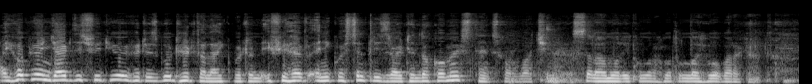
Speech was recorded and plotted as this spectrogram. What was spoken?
I hope you enjoyed this video. If it is good hit the like button. If you have any question please write in the comments. Thanks for watching. Assalamu alaikum warahmatullahi wabarakatuh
